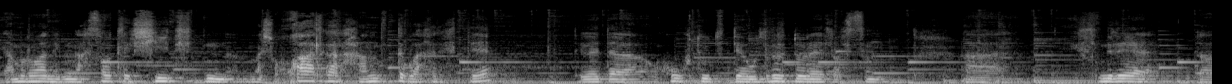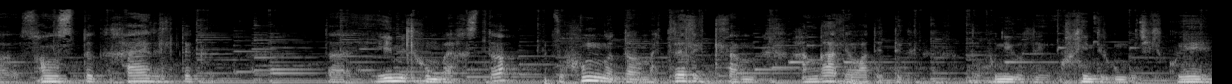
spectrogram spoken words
ямарваа нэгэн асуудлыг шийдэхэд нь маш ухаалгаар ханддаг байх хэрэгтэй. Тэгээд хүүхдүүдтэй үлгэр дуурайл болсон эхнэрээ одоо сонсдог, хайрладаг одоо ийм л хүн байх хэвээр зөвхөн одоо материалын талаар нь хангаал яваад идэг одоо хүнийг бол өрхийн тэргүүн гэж хэлэхгүй.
